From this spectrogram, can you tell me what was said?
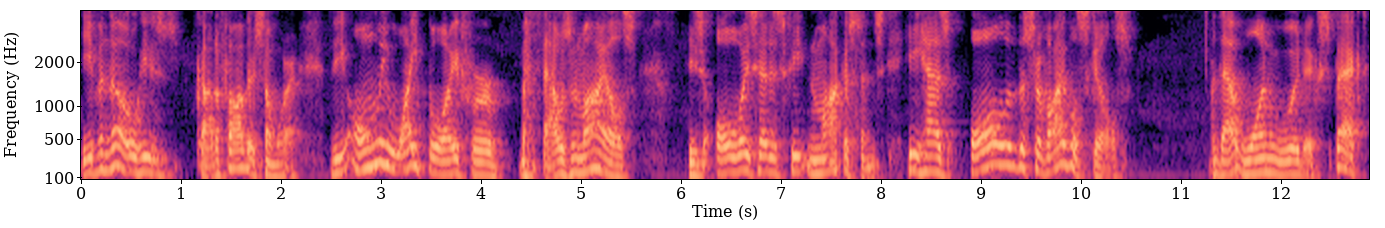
even though he's got a father somewhere. The only white boy for a thousand miles. He's always had his feet in moccasins. He has all of the survival skills that one would expect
